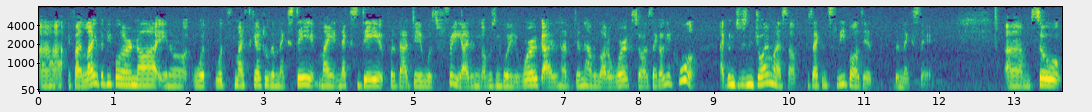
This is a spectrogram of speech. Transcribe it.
uh, if I like the people or not, you know, what what's my schedule the next day. My next day for that day was free. I didn't, I wasn't going to work. I had, didn't have a lot of work, so I was like, okay, cool. I can just enjoy myself because I can sleep all day the next day. Um, so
